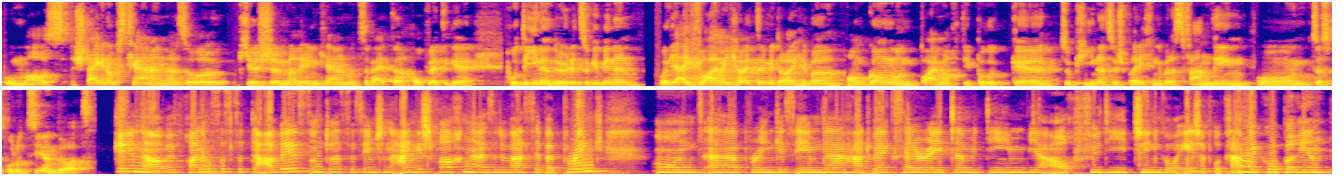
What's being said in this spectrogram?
um aus Steinobstkernen, also Kirsche, Marillenkernen und so weiter, hochwertige Proteine und Öle zu gewinnen. Und ja, ich freue mich heute mit euch über Hongkong und vor allem auch die Brücke zu China zu sprechen, über das Funding und das Produzieren dort. Genau, wir freuen uns, dass du da bist und du hast es eben schon angesprochen. Also du warst ja bei Brink und äh, Brink ist eben der Hardware Accelerator, mit dem wir auch für die Jingo Asia Programme kooperieren.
